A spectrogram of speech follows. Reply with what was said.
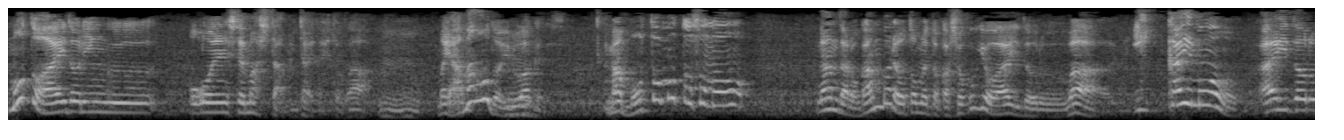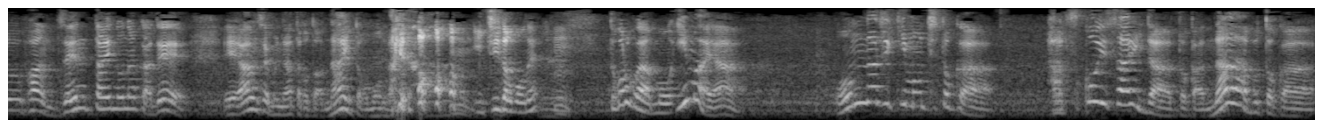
元アイドリング応援してましたみたいな人が、まあ、山ほどいるわけです。よ。まあもともとそのなんだろう頑張れ乙女とか職業アイドルは一回もアイドルファン全体の中で、えーアンセムになったことはないと思うんだけど 一度もね、ところがもう今や同じ気持ちとか初恋サイダーとかナーブとか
